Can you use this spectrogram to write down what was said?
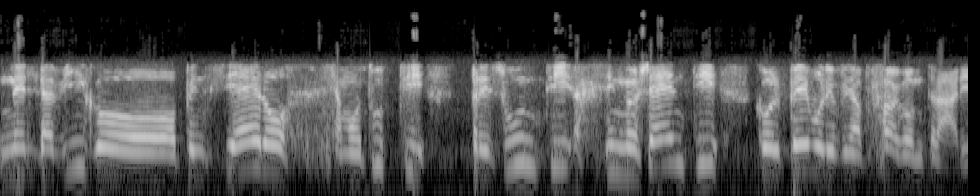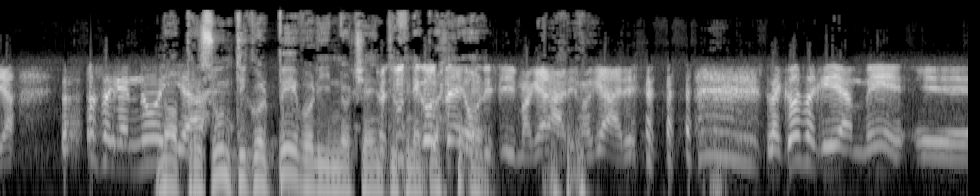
nel Davigo pensiero siamo tutti presunti innocenti, colpevoli fino a prova contraria. La cosa che a noi no, ha... presunti colpevoli innocenti. Presunti colpevoli, sì, magari, magari. La cosa che a me eh,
